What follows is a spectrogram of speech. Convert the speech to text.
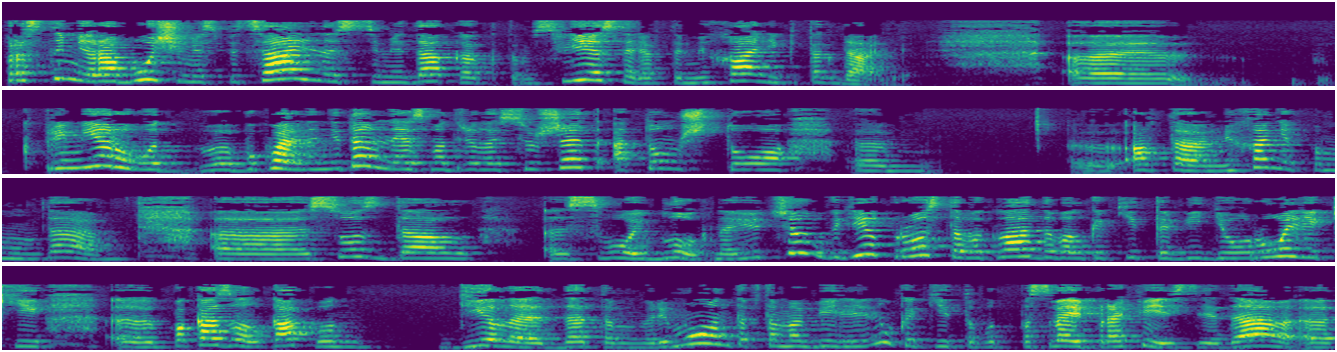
простыми рабочими специальностями, да, как там слесарь, автомеханик и так далее. Э, к примеру, вот буквально недавно я смотрела сюжет о том, что эм, э, автомеханик, по-моему, да, создал Э, свой блог на YouTube, где просто выкладывал какие-то видеоролики, э, показывал, как он делает, да, там, ремонт автомобилей, ну, какие-то вот по своей профессии, да,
